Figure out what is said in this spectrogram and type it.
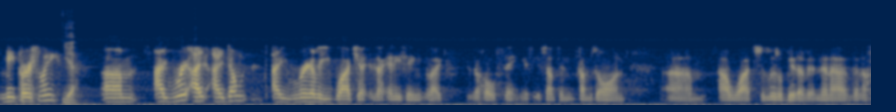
Me personally? Yeah. Um, I, re- I I don't I rarely watch anything like the whole thing. If, if something comes on, um, I'll watch a little bit of it, and then I then I'll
